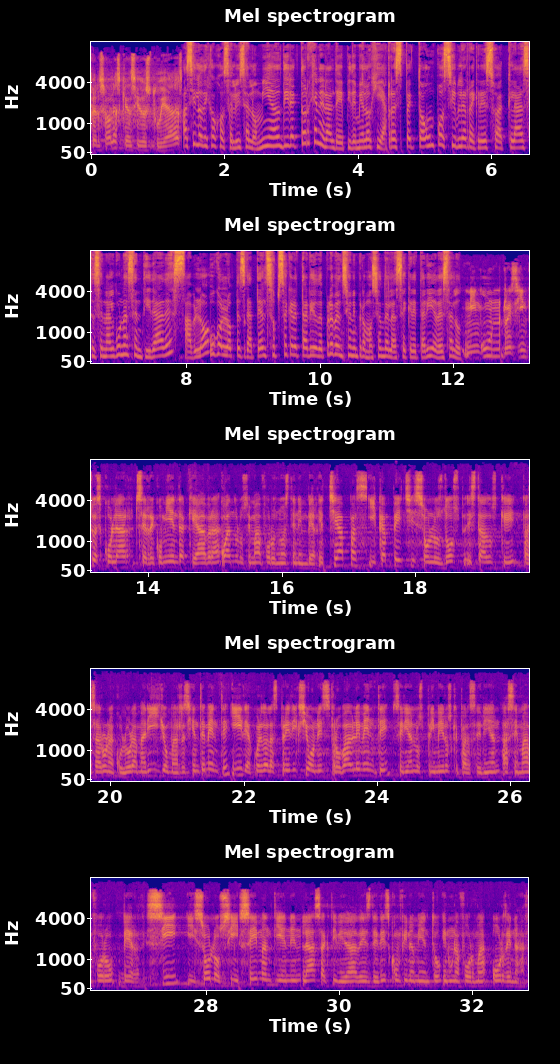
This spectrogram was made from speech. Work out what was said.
personas que han sido estudiadas. Así lo dijo José Luis Salomía, director general de epidemiología. Respecto a un posible regreso a clases en algunas entidades, habló Hugo López Gatel, subsecretario de Prevención y Promoción de la Secretaría de Salud. Ningún recinto escolar se recomienda que abra cuando los semáforos no estén en verde. Chiapas y Campeche son los dos estados que pasaron a color amarillo más recientemente y de acuerdo a las predicciones probablemente serían los primeros que pasarían a semáforo verde. Sí y solo si se mantienen las actividades de desconfinamiento en una forma ordenada.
